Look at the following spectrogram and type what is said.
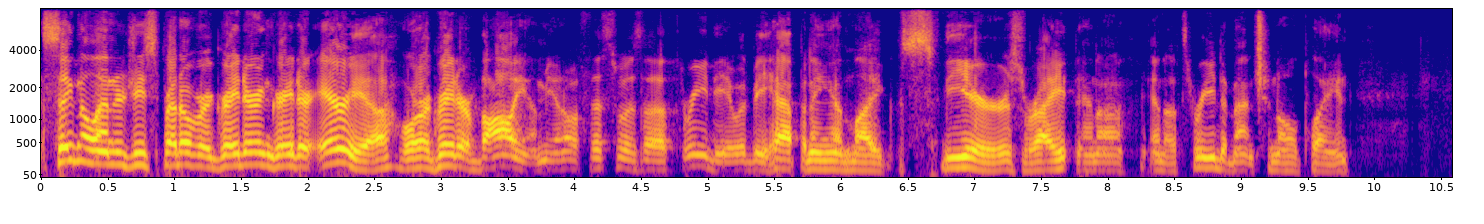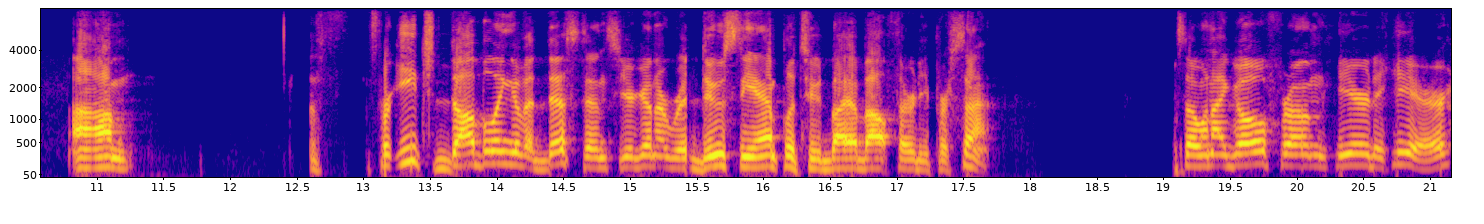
signal energy spread over a greater and greater area or a greater volume. You know, if this was a 3D, it would be happening in like spheres, right? In a in a three-dimensional plane. Um, for each doubling of a distance, you're going to reduce the amplitude by about 30%. So when I go from here to here,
